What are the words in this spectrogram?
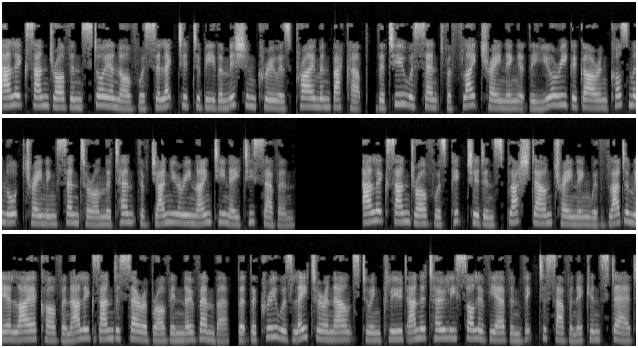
Alexandrov and Stoyanov were selected to be the mission crew as prime and backup. The two were sent for flight training at the Yuri Gagarin Cosmonaut Training Center on 10 January 1987. Alexandrov was pictured in splashdown training with Vladimir Lyakov and Alexander Serebrov in November, but the crew was later announced to include Anatoly Solovyev and Viktor Savinykh instead.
